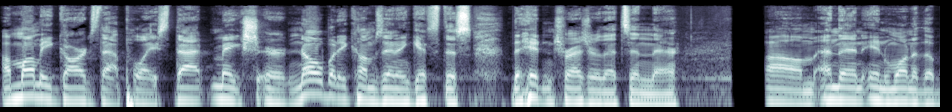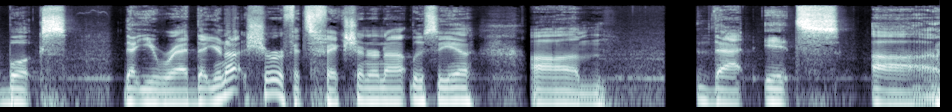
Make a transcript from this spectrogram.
a mummy guards that place. That makes sure nobody comes in and gets this the hidden treasure that's in there. Um, and then in one of the books that you read that you're not sure if it's fiction or not, Lucia, um, that it's uh,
